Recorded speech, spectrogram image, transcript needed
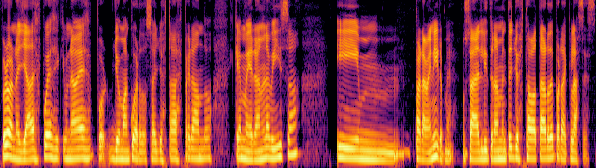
Pero bueno, ya después de que una vez, por- yo me acuerdo, o sea, yo estaba esperando que me dieran la visa y mm, para venirme, o sea, literalmente yo estaba tarde para clases.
